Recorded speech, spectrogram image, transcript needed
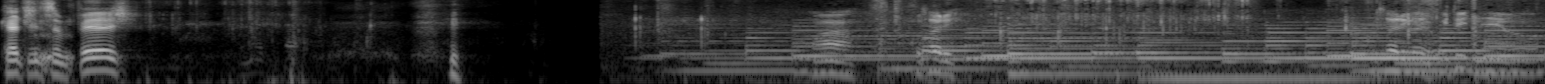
catching some fish. 와, 고사리. 고사리가 여기도 있네요.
